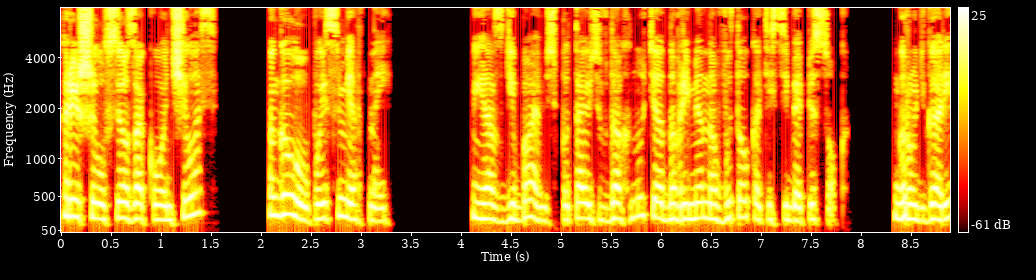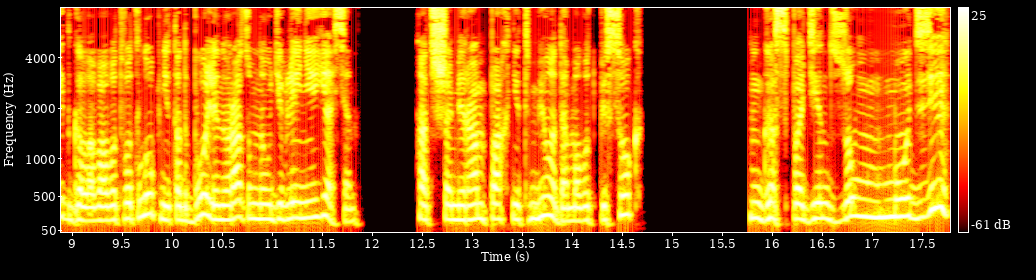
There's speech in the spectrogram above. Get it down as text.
решил, все закончилось?» Глупый смертный. Я сгибаюсь, пытаюсь вдохнуть и одновременно вытолкать из себя песок. Грудь горит, голова вот-вот лопнет от боли, но разум на удивление ясен. От шамирам пахнет медом, а вот песок... «Господин Зуммудзи?»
